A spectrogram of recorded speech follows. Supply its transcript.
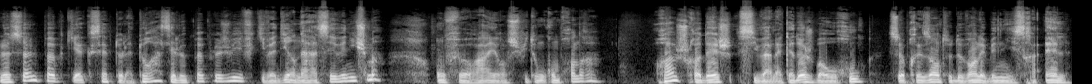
Le seul peuple qui accepte la Torah, c'est le peuple juif, qui va dire Naase Venishma. On fera et ensuite on comprendra. Rosh Chodesh Sivan Akadosh Baruch se présente devant les bénis Israël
